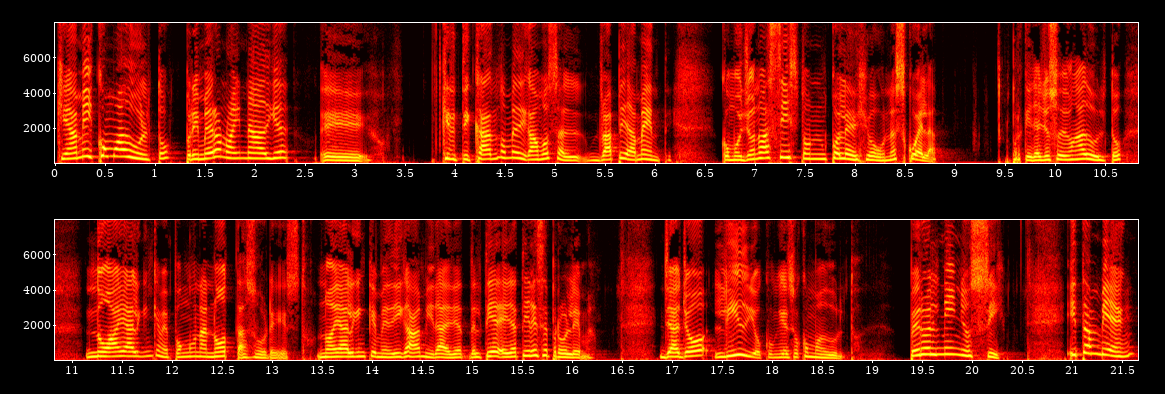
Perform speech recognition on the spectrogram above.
Que a mí como adulto, primero no hay nadie eh, criticándome, digamos, rápidamente. Como yo no asisto a un colegio o una escuela, porque ya yo soy un adulto, no hay alguien que me ponga una nota sobre esto. No hay alguien que me diga, ah, mira, ella, ella tiene ese problema. Ya yo lidio con eso como adulto. Pero el niño sí. Y también,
